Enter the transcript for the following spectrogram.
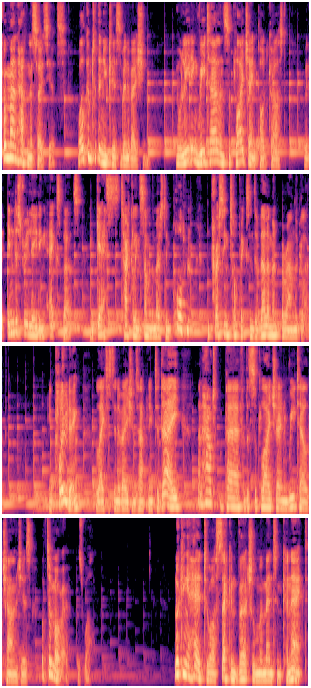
From Manhattan Associates, welcome to the Nucleus of Innovation, your leading retail and supply chain podcast with industry leading experts and guests tackling some of the most important and pressing topics in development around the globe, including the latest innovations happening today and how to prepare for the supply chain and retail challenges of tomorrow as well. Looking ahead to our second virtual Momentum Connect,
